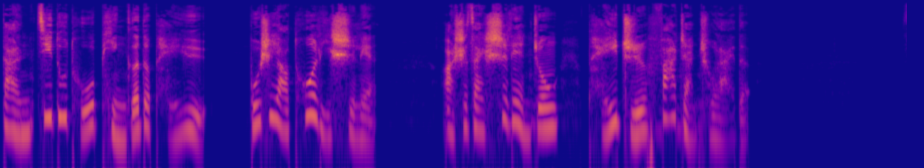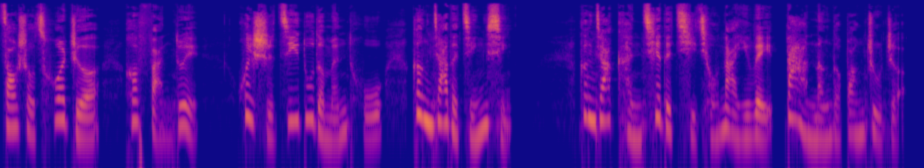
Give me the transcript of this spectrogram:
但基督徒品格的培育，不是要脱离试炼，而是在试炼中培植发展出来的。遭受挫折和反对，会使基督的门徒更加的警醒，更加恳切的祈求那一位大能的帮助者。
